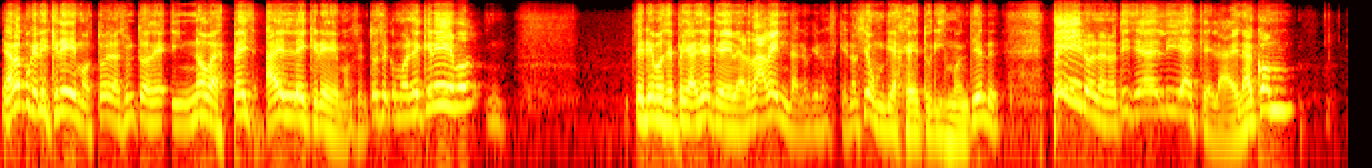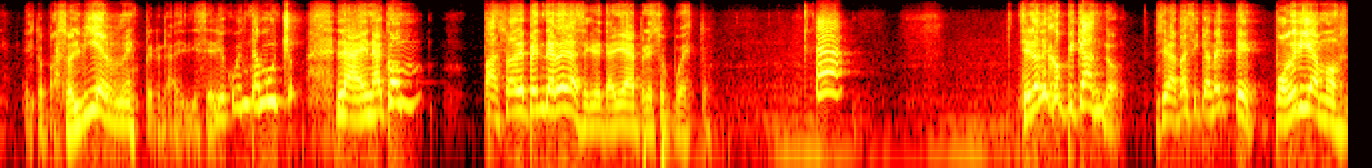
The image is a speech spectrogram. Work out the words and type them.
Y además porque le creemos todo el asunto de Innova Space, a él le creemos. Entonces, como le creemos, tenemos expectativa que de verdad vendan, que no, que no sea un viaje de turismo, ¿entiendes? Pero la noticia del día es que la ENACOM, esto pasó el viernes, pero nadie se dio cuenta mucho, la ENACOM pasó a depender de la Secretaría de Presupuesto. Ah, se lo dejo picando. O sea, básicamente podríamos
